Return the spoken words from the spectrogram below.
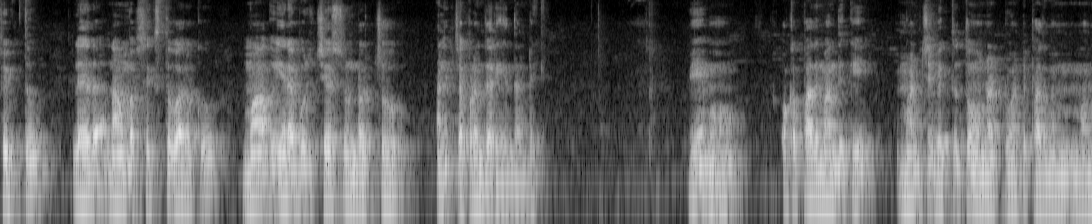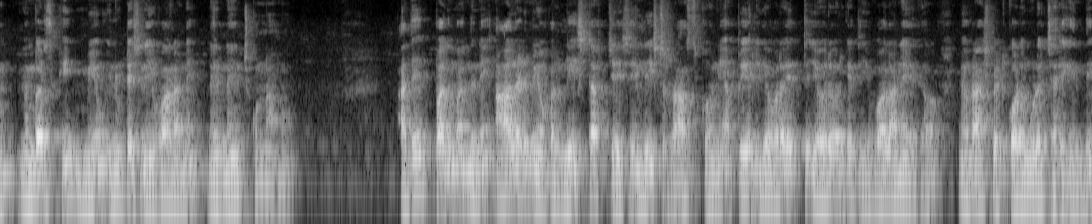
ఫిఫ్త్ లేదా నవంబర్ సిక్స్త్ వరకు మాకు ఎనబుల్ చేస్తుండొచ్చు అని చెప్పడం జరిగిందండి. మేము ఒక పది మందికి మంచి వ్యక్తిత్వం ఉన్నటువంటి పది మెంబర్స్కి మేము ఇన్విటేషన్ ఇవ్వాలని నిర్ణయించుకున్నాము. అదే పది మందిని ఆల్రెడీ మేము ఒక లీస్ట్ ఆఫ్ చేసి లీస్ట్ రాసుకొని ఆ పేర్లు ఎవరైతే ఎవరెవరికైతే ఇవ్వాలనేదో మేము రాసి పెట్టుకోవడం కూడా జరిగింది.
